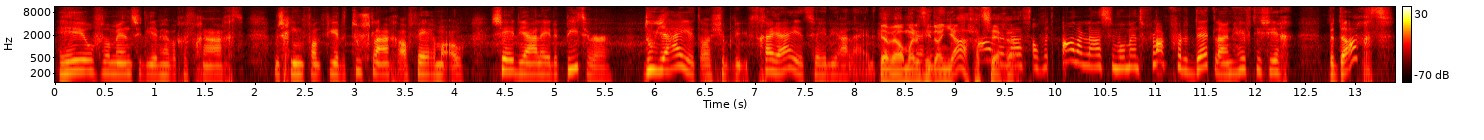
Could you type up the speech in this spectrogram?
Heel veel mensen die hem hebben gevraagd. Misschien van, via de toeslagenaffaire, maar ook CDA-leden Pieter... Doe jij het alsjeblieft? Ga jij het CDA leiden? Jawel, maar dat hij dan ja gaat zeggen. Op het allerlaatste moment, vlak voor de deadline, heeft hij zich bedacht.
